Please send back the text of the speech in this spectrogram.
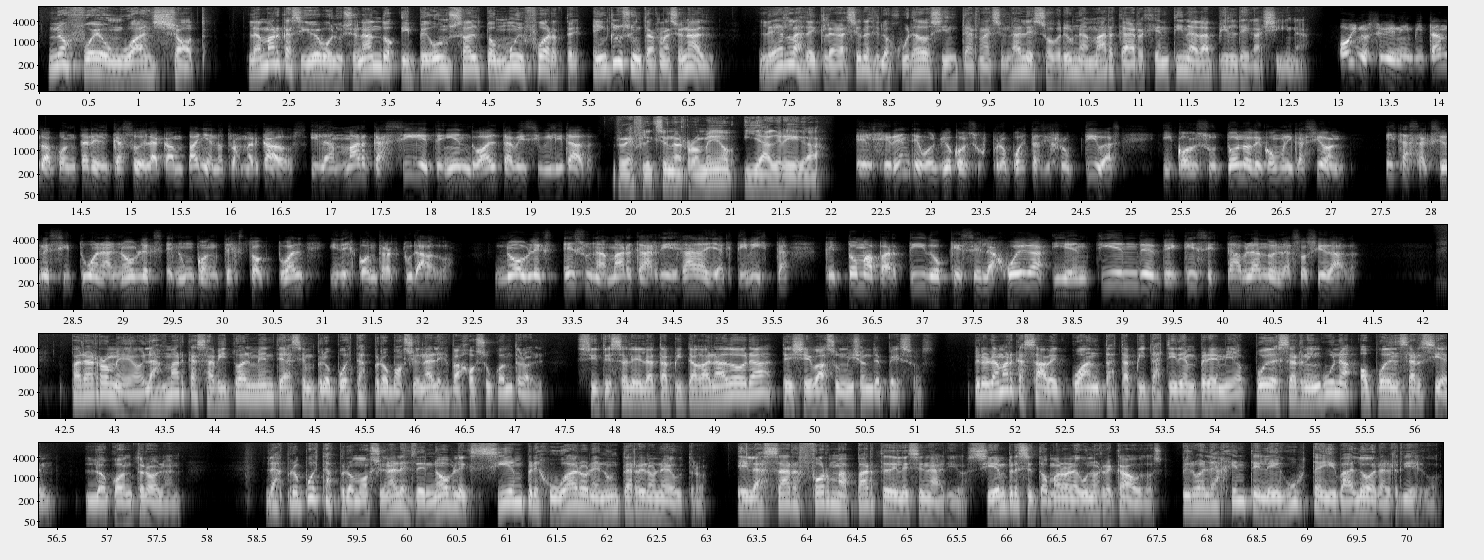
No fue un one shot. La marca siguió evolucionando y pegó un salto muy fuerte e incluso internacional. Leer las declaraciones de los jurados internacionales sobre una marca argentina da piel de gallina. Hoy nos siguen invitando a contar el caso de la campaña en otros mercados y la marca sigue teniendo alta visibilidad. Reflexiona Romeo y agrega. El gerente volvió con sus propuestas disruptivas y con su tono de comunicación. Estas acciones sitúan a Noblex en un contexto actual y descontracturado. Noblex es una marca arriesgada y activista que toma partido, que se la juega y entiende de qué se está hablando en la sociedad. Para Romeo, las marcas habitualmente hacen propuestas promocionales bajo su control. Si te sale la tapita ganadora, te llevas un millón de pesos. Pero la marca sabe cuántas tapitas tienen premio, puede ser ninguna o pueden ser 100, lo controlan. Las propuestas promocionales de Noblex siempre jugaron en un terreno neutro. El azar forma parte del escenario, siempre se tomaron algunos recaudos, pero a la gente le gusta y valora el riesgo.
